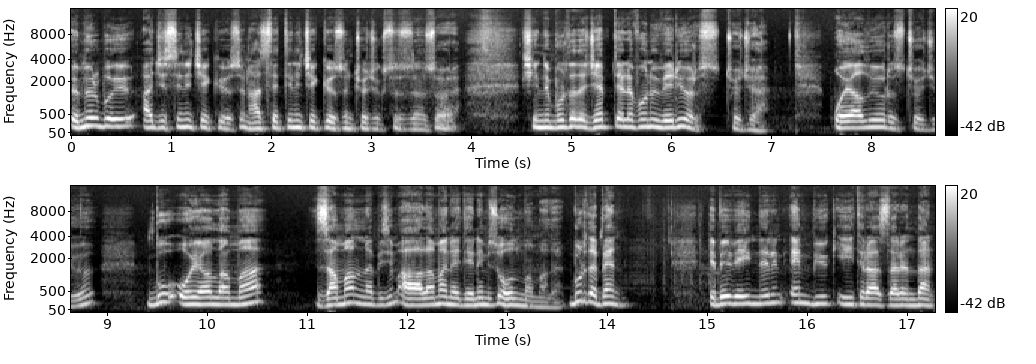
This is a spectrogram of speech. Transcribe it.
ömür boyu acısını çekiyorsun, hasretini çekiyorsun çocuksuzluğun sonra. Şimdi burada da cep telefonu veriyoruz çocuğa. Oyalıyoruz çocuğu. Bu oyalama zamanla bizim ağlama nedenimiz olmamalı. Burada ben ebeveynlerin en büyük itirazlarından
